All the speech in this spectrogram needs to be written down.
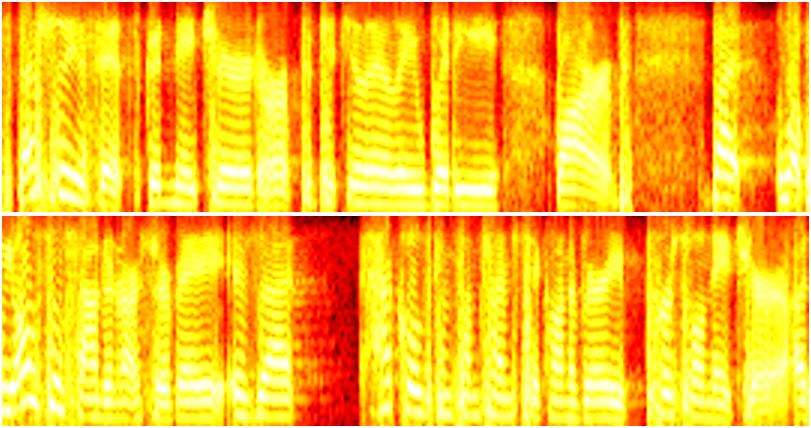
especially if it's good natured or particularly witty barb. But what we also found in our survey is that heckles can sometimes take on a very personal nature, a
